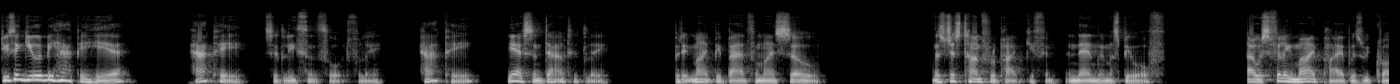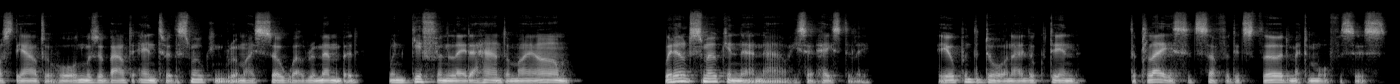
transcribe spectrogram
Do you think you would be happy here? Happy, said Leithen thoughtfully. Happy? Yes, undoubtedly. But it might be bad for my soul. There's just time for a pipe, Giffen, and then we must be off. I was filling my pipe as we crossed the outer hall and was about to enter the smoking room I so well remembered when Giffen laid a hand on my arm. We don't smoke in there now, he said hastily. He opened the door and I looked in. The place had suffered its third metamorphosis.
